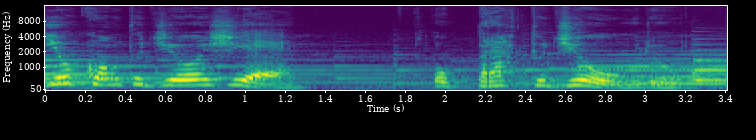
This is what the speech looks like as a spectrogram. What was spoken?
E o conto de hoje é O Prato de Ouro.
